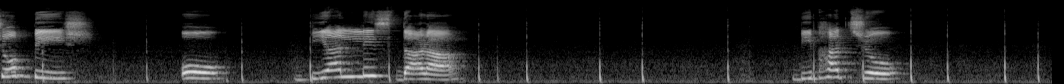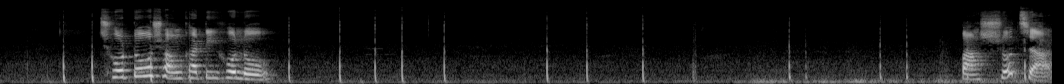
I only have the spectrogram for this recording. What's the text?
চব্বিশ ও বিয়াল্লিশ দ্বারা বিভাজ্য। ছোট সংখ্যাটি হল পাঁচশো চার।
